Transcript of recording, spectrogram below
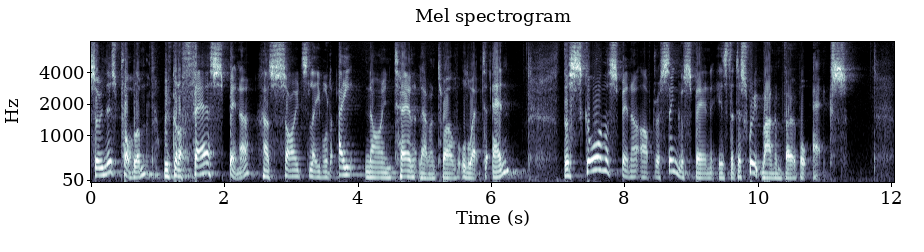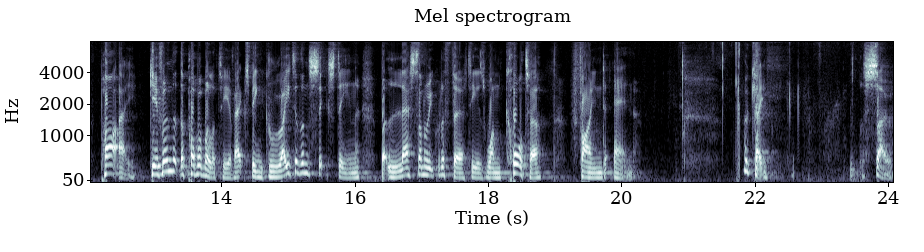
So in this problem, we've got a fair spinner, has sides labelled 8, 9, 10, 11, 12, all the way up to n. The score on the spinner after a single spin is the discrete random variable x. Part A, given that the probability of x being greater than 16 but less than or equal to 30 is 1 quarter, find n. Okay, so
